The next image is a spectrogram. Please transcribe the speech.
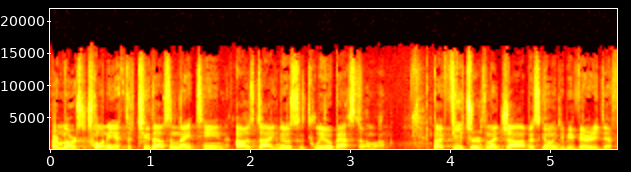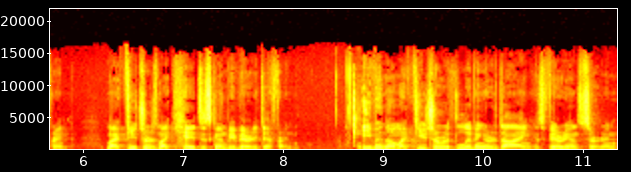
On March 20th of 2019, I was diagnosed with glioblastoma. My future with my job is going to be very different. My future with my kids is going to be very different. Even though my future with living or dying is very uncertain,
